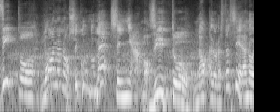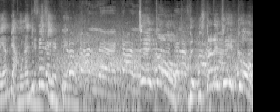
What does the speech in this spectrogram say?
Zitto! No, no, no, secondo me segniamo! Zitto! No, allora stasera noi abbiamo una difesa in tiro Calle! Calle! Zitto! Calle Devi stare zitto!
